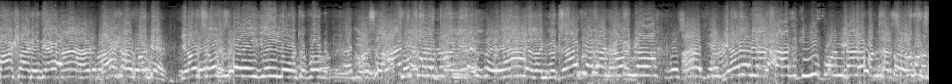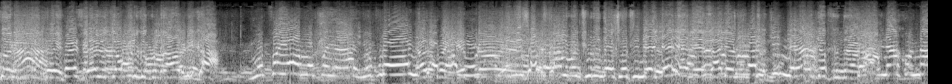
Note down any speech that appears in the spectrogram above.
మాట్లాడేది? మాట్లాడుకోండి ఎవరు సంవత్సరాలు ఈ జైల్లో ఉంటే పోండి. అసలు చుట్టుముట్టుకొని ఏమీ కనిపించదు. ఏమీ ఇలా? ఇట్లా ఉంటారు, సెలవుకోసుకొని. ఏమి డబ్బులకి ఇప్పుడు రావు మీకు? ముప్పై ముప్పై ఎప్పుడో ఎప్పుడో ఎన్ని సంవత్సరాల నుంచి ఉండే చెప్పింది లేదే లేదు అదే ఉంటుంది. ఏం చెప్తుంది రా? లేకుండా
